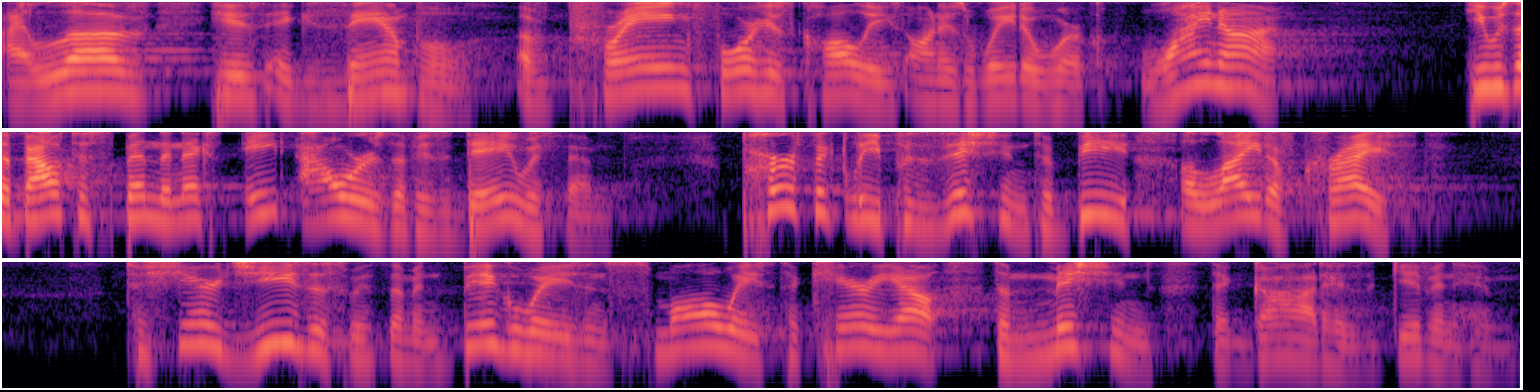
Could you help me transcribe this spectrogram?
I love his example of praying for his colleagues on his way to work. Why not? He was about to spend the next eight hours of his day with them, perfectly positioned to be a light of Christ, to share Jesus with them in big ways and small ways, to carry out the mission that God has given him.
